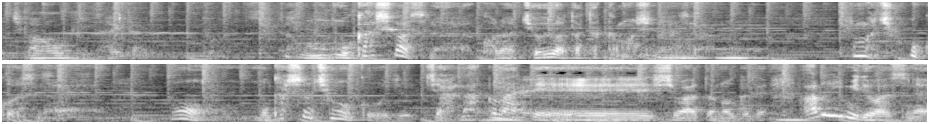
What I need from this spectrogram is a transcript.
一番大きい最たる部分です。昔はですねこれは重要だったかもしれません、今中国はですねもう昔の中国じゃなくなってしまったのである意味ではですね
